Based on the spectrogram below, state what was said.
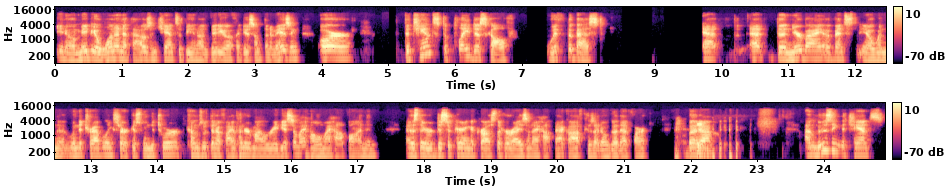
you know, maybe a one in a thousand chance of being on video if I do something amazing, or the chance to play disc golf with the best at at the nearby events. You know, when the when the traveling circus, when the tour comes within a 500 mile radius of my home, I hop on and as they're disappearing across the horizon, I hop back off because I don't go that far but uh, I'm losing the chance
